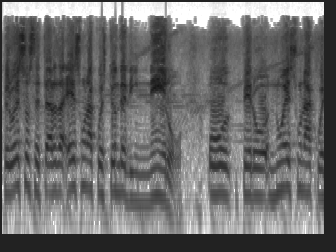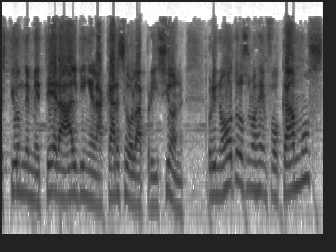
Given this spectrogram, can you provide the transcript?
Pero eso se trata, es una cuestión de dinero pero no es una cuestión de meter a alguien en la cárcel o la prisión. Porque nosotros nos enfocamos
